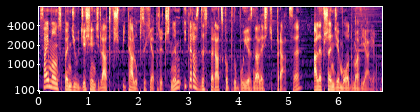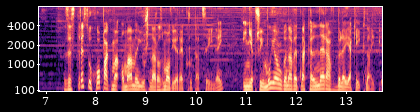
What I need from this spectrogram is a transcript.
Simon spędził 10 lat w szpitalu psychiatrycznym i teraz desperacko próbuje znaleźć pracę, ale wszędzie mu odmawiają. Ze stresu chłopak ma omamy już na rozmowie rekrutacyjnej i nie przyjmują go nawet na kelnera w byle jakiej knajpie.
